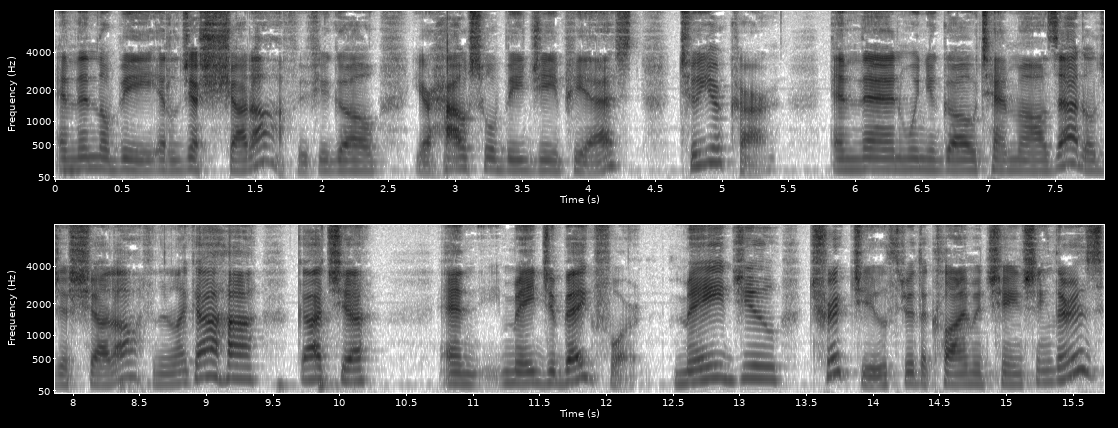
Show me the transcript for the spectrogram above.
And then they'll be, it'll just shut off. If you go, your house will be GPS to your car and then when you go 10 miles out, it'll just shut off. And they're like, aha, gotcha. And made you beg for it. Made you, tricked you through the climate change thing. There is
